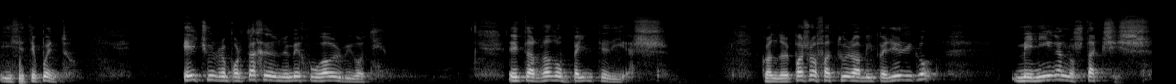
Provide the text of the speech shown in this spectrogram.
Y dice, te cuento. He hecho un reportaje donde me he jugado el bigote. He tardado 20 días. Cuando le paso a factura a mi periódico, me niegan los taxis.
